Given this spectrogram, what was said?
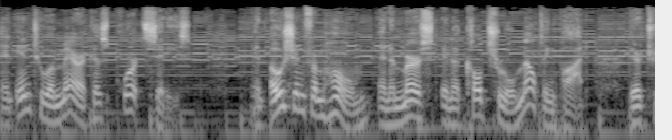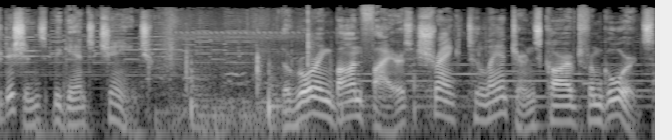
and into America's port cities. An ocean from home and immersed in a cultural melting pot, their traditions began to change. The roaring bonfires shrank to lanterns carved from gourds,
